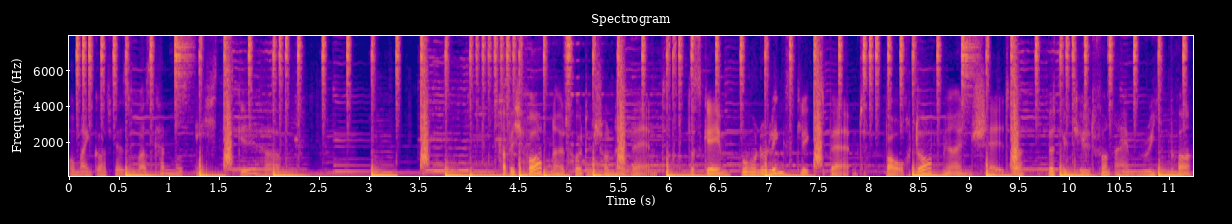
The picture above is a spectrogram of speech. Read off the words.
Oh mein Gott, wer sowas kann, muss echt Skill haben. Hab ich Fortnite heute schon erwähnt. Das Game, wo man nur Linksklick spammt. Bau auch dort mir einen Shelter, wird gekillt von einem Reaper.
